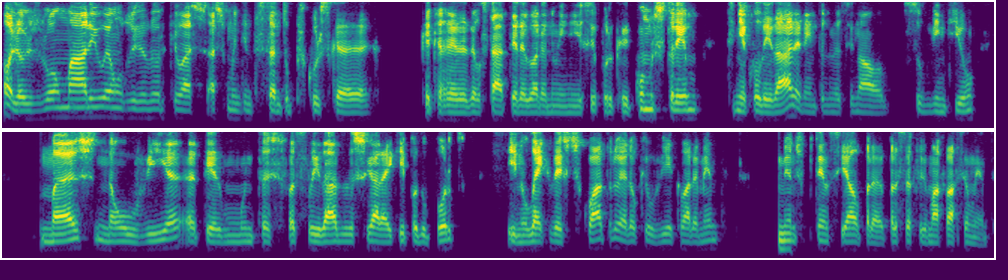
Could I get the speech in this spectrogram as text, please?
Olha, o João Mário é um jogador que eu acho, acho muito interessante o percurso que a, que a carreira dele está a ter agora no início, porque como extremo tinha qualidade, era internacional sub-21, mas não o via a ter muitas facilidades a chegar à equipa do Porto e no leque destes quatro era o que eu via claramente menos potencial para, para se afirmar facilmente.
